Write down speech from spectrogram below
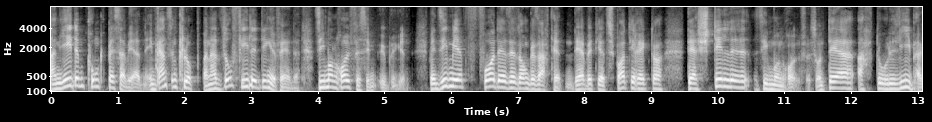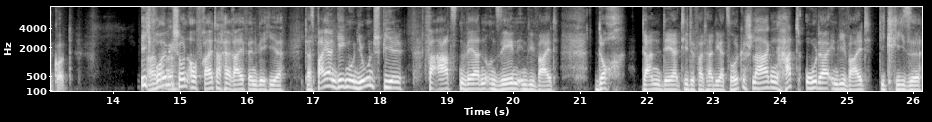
an jedem Punkt besser werden. Im ganzen Club. Man hat so viele Dinge verändert. Simon Rolfes im Übrigen. Wenn Sie mir vor der Saison gesagt hätten, der wird jetzt Sportdirektor, der stille Simon Rolfes und der, ach du lieber Gott, ich freue mich schon auf Freitag, Herr Reif, wenn wir hier das Bayern gegen Union-Spiel verarzten werden und sehen, inwieweit doch dann der Titelverteidiger zurückgeschlagen hat oder inwieweit die Krise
